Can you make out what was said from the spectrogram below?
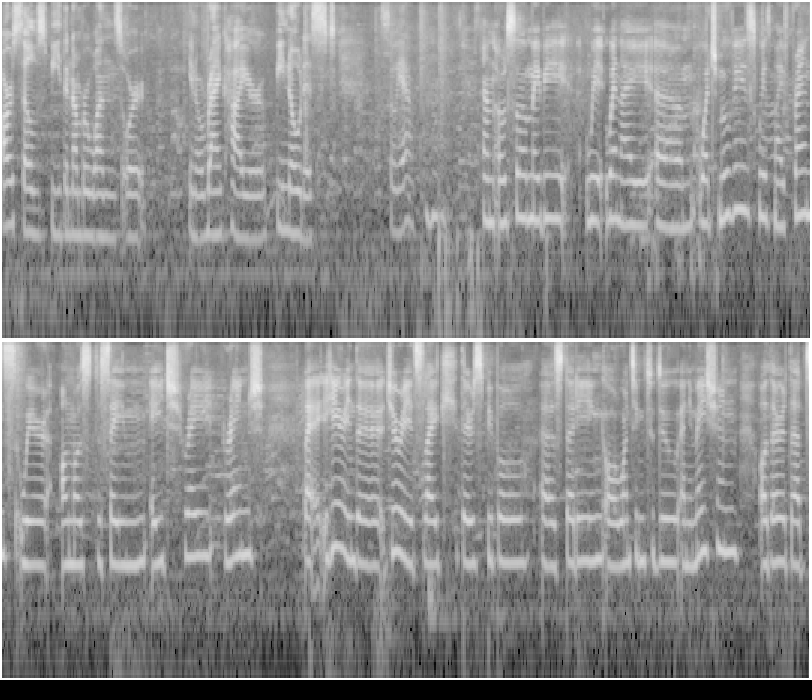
ourselves be the number ones or, you know, rank higher, be noticed? So yeah. And also maybe we, when I um, watch movies with my friends, we're almost the same age ra- range. Like here in the jury, it's like there's people uh, studying or wanting to do animation, other that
